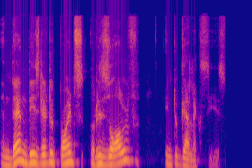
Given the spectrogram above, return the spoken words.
and then these little points resolve into galaxies.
